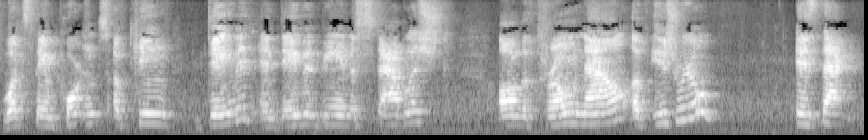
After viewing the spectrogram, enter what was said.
What's the importance of King David and David being established on the throne now of Israel? Is that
